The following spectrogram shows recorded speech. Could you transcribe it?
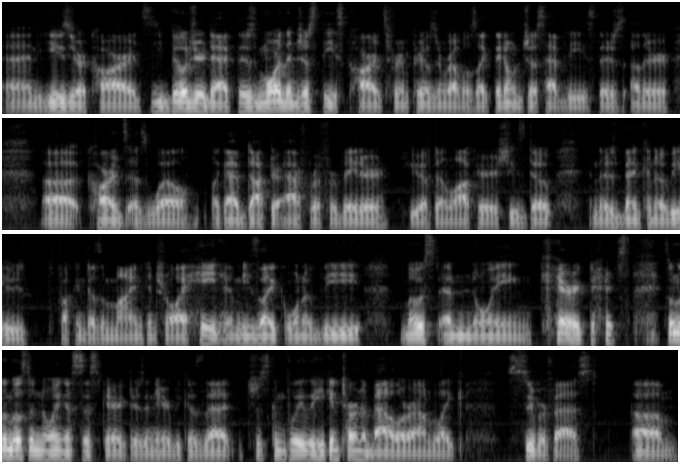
and use your cards. You build your deck. There's more than just these cards for Imperials and Rebels. Like they don't just have these. There's other uh, cards as well. Like I have Doctor Aphra for Vader. You have to unlock her. She's dope. And there's Ben Kenobi who fucking does a mind control. I hate him. He's like one of the most annoying characters. It's one of the most annoying assist characters in here because that just completely he can turn a battle around like super fast. Um,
